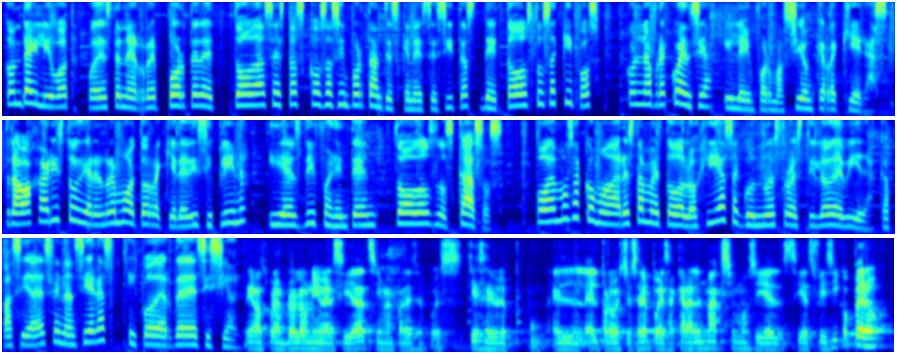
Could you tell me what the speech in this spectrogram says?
Con DailyBot puedes tener reporte de todas estas cosas importantes que necesitas de todos tus equipos con la frecuencia y la información que requieras. Trabajar y estudiar en remoto requiere disciplina y es diferente en todos los casos. Podemos acomodar esta metodología según nuestro estilo de vida, capacidades financieras y poder de decisión. Digamos, por ejemplo, la universidad sí me parece pues que el, el, provecho se le puede sacar al máximo si es, si es físico, pero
